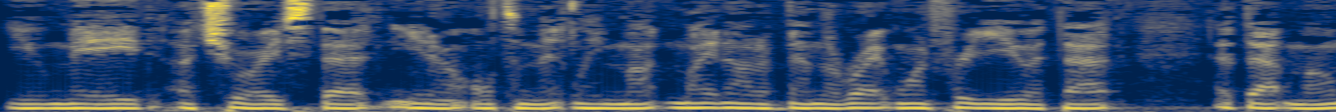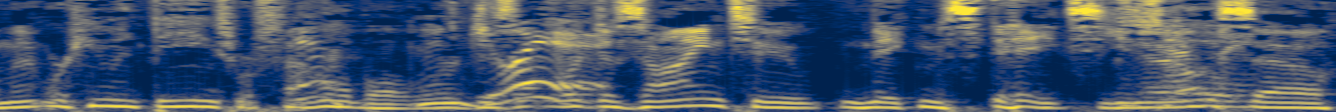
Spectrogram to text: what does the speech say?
you made a choice that you know ultimately might, not have been the right one for you at that at that moment. We're human beings. We're fallible. we're, enjoy we're designed to make mistakes. You know, so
